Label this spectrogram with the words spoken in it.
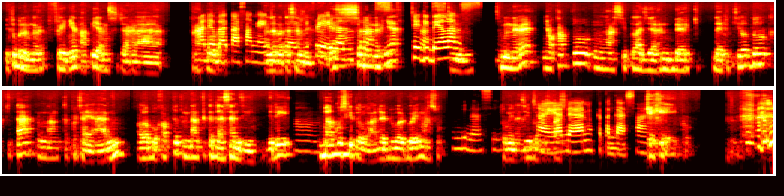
itu bener-bener free-nya tapi yang secara Ada teratur. batasannya ada juga batasannya gitu Free ya. Ya, sebenarnya Jadi balance. sebenarnya nyokap tuh ngasih pelajaran dari dari kecil tuh ke kita tentang kepercayaan kalau bokap tuh tentang ketegasan sih jadi Hmm. bagus gitu loh ada dua-duanya masuk Kombinasi. kombinasi bagus Percaya dan ketegasan. keke bro.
